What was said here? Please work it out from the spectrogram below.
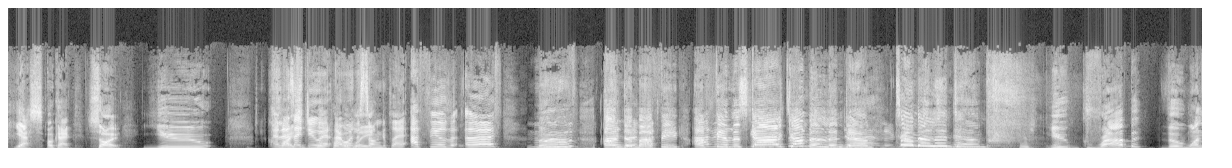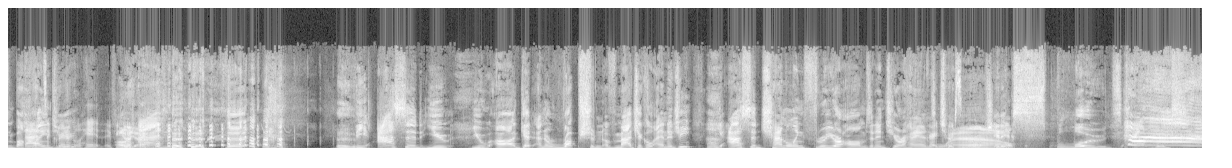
Yes. Okay. So you. And as I do will it, I want the probably- song to play. I feel the earth move Under my feet, I feel the sky tumbling down, tumbling down. You grab the one That's a behind critical you. hit. If you Oh yeah. and the, the acid you you uh, get an eruption of magical energy the acid channeling through your arms and into your hands Great choice of Wow. eruption. it explodes outwards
